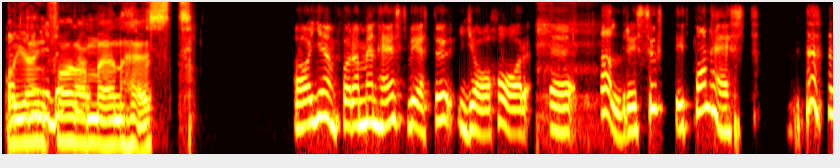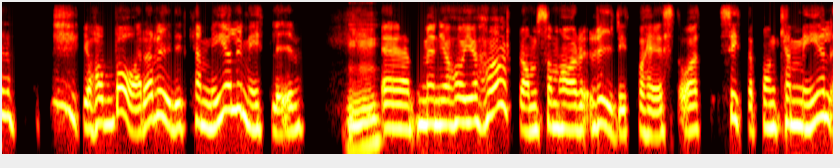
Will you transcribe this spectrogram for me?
och att jämföra med en häst? Ja, jämföra med en häst. Vet du, jag har eh, aldrig suttit på en häst. Jag har bara ridit kamel i mitt liv. Mm. Eh, men jag har ju hört dem som har ridit på häst och att sitta på en kamel,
